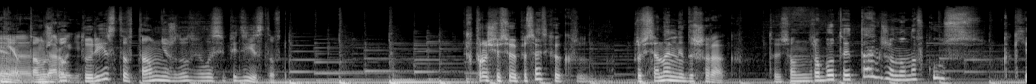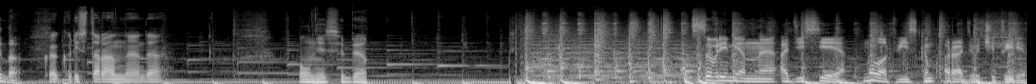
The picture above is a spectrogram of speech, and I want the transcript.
Нет, Э, там дороги. ждут туристов, там не ждут велосипедистов. Их проще всего описать как профессиональный доширак. То есть он работает так же, но на вкус как еда. Как ресторанная, да. Вполне себе. Современная Одиссея на латвийском радио 4.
